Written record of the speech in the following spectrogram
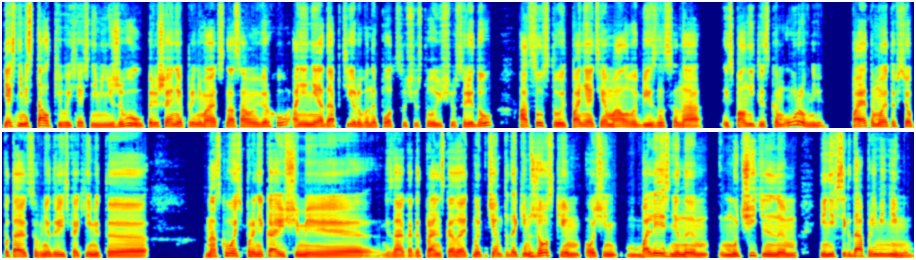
я с ними сталкиваюсь, я с ними не живу. Решения принимаются на самом верху, они не адаптированы под существующую среду, отсутствует понятие малого бизнеса на исполнительском уровне, Поэтому это все пытаются внедрить какими-то насквозь проникающими, не знаю, как это правильно сказать, но чем-то таким жестким, очень болезненным, мучительным и не всегда применимым.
